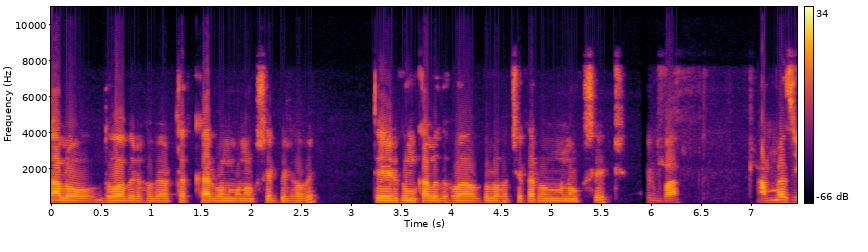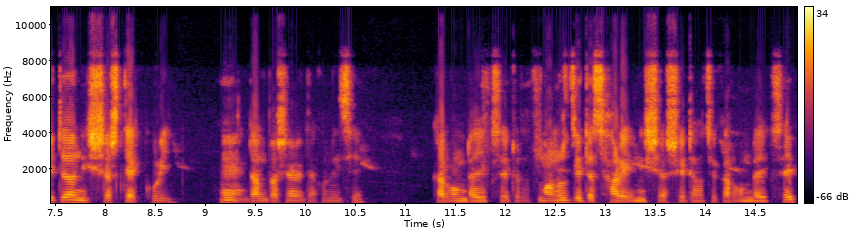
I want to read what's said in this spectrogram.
কালো ধোঁয়া বের হবে, অর্থাৎ কার্বন মনোক্সাইড বের হবে। তো এরকম কালো ধোঁয়াগুলো হচ্ছে কার্বন মনোক্সাইড বা আমরা যেটা নিঃশ্বাস ত্যাগ করি হ্যাঁ ডান পাশে দেখো নিচে কার্বন ডাইঅক্সাইড অর্থাৎ মানুষ যেটা ছাড়ে নিঃশ্বাস, সেটা হচ্ছে কার্বন ডাইঅক্সাইড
